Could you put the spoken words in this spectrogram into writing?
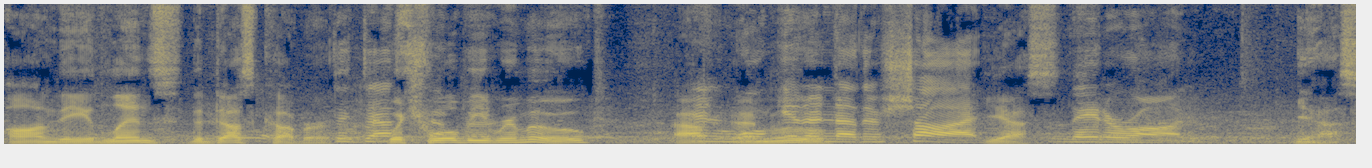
on the lens, the dust cover, The dust which will be removed. Uh, and we'll get another shot Yes. later on. Yes.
